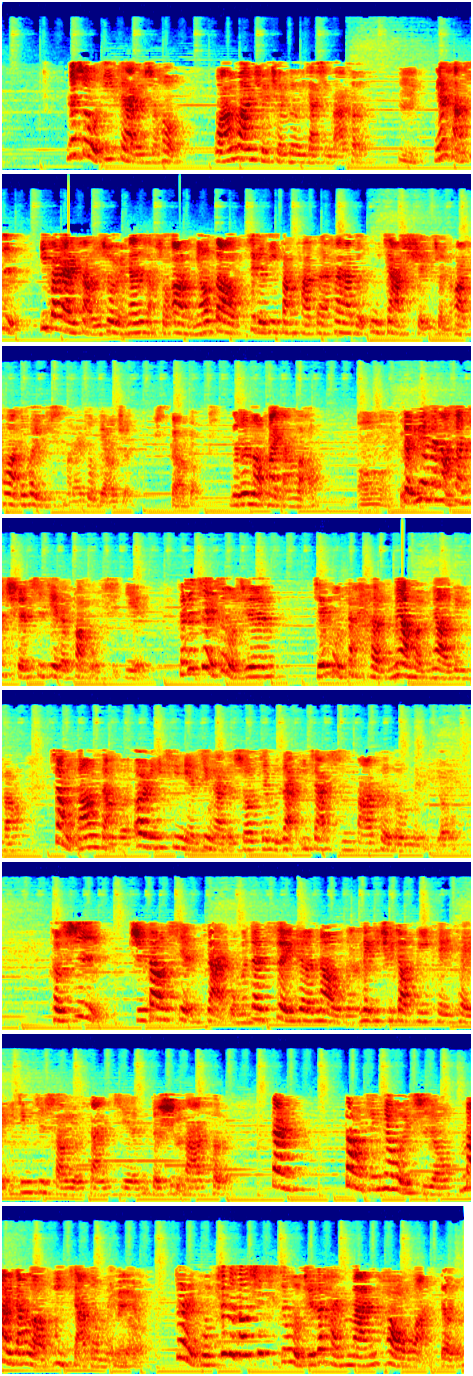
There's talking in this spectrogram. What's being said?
那时候我第一次来的时候，完完全全没有一家星巴克。嗯，你要想是一般来讲的时候，人家就想说啊，你要到这个地方，他在看它的物价水准的话，通常都会以什么来做标准？Starbucks，那种麦当劳。哦，对，因为麦当劳算是全世界的跨国企业。可是这也是我觉得柬埔寨很妙很妙的地方。像我刚刚讲的，二零一七年进来的时候，柬埔寨一家星巴克都没有。可是直到现在，我们在最热闹的那一区叫 BKK，已经至少有三间的星巴克。但到今天为止哦，麦当劳一家都没有。对我这个东西，其实我觉得还蛮好玩的。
